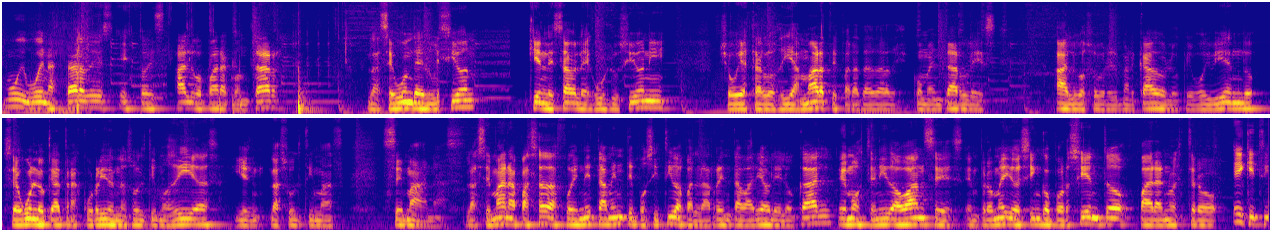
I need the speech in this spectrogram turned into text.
Muy buenas tardes, esto es Algo para contar, la segunda edición. Quien les habla es Gus Lucioni. Yo voy a estar los días martes para tratar de comentarles algo sobre el mercado, lo que voy viendo, según lo que ha transcurrido en los últimos días y en las últimas semanas. La semana pasada fue netamente positiva para la renta variable local. Hemos tenido avances en promedio de 5% para nuestro equity.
